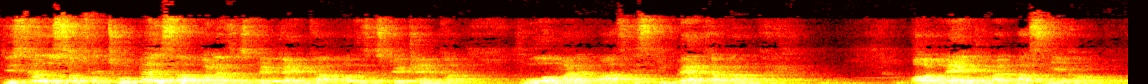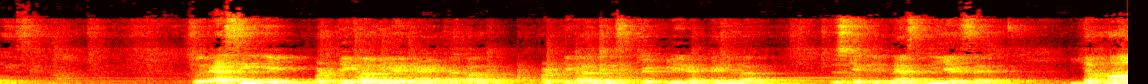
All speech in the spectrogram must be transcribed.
तो इसका जो सबसे छोटा हिस्सा होगा ना स्ट्रेट लाइन का और इस स्ट्रेट लाइन का, वो हमारे पास इसकी ब्रेथ का काम करेगा। और लेंथ हमारे पास ये काम होगी तो ऐसी एक पट्टी का ली है का पट्टी का स्ट्रिप ली रेक्टेंगुलर जिसकी थिकनेस dx है। यहाँ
